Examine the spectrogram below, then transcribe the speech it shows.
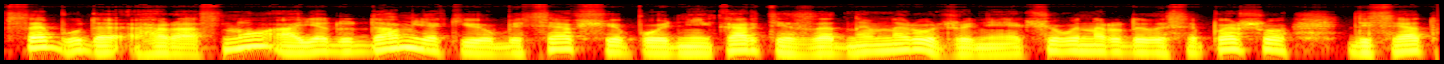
все буде гаразд. Ну, а я додам, як і обіцяв, ще по одній карті за днем народження. Якщо ви народилися 1, 10,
